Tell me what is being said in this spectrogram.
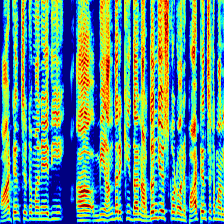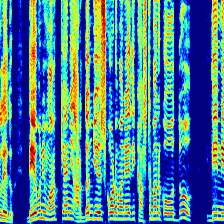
పాటించటం అనేది మీ అందరికీ దాన్ని అర్థం చేసుకోవడం అని పాటించటం అనలేదు దేవుని వాక్యాన్ని అర్థం చేసుకోవడం అనేది కష్టం అనుకోవద్దు దీన్ని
